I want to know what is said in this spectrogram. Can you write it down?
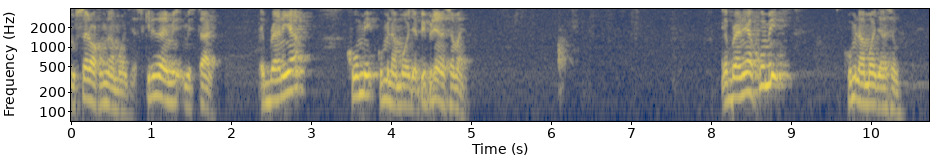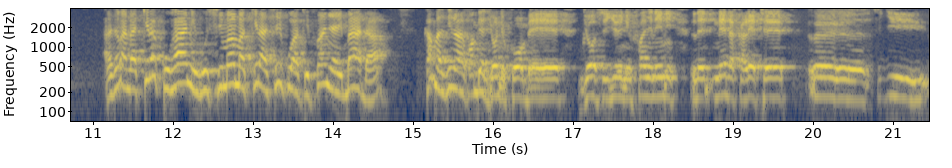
mstari wa 11. Sikiliza mistari. Ibrania 10:11 Biblia inasema hivi. Ibrania 10:11 anasema. Anasema na kila kuhani husimama kila siku akifanya ibada Kama zile anakuambia John Kombe, njoo sijui nifanye nini, nenda kalete uh, sijui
